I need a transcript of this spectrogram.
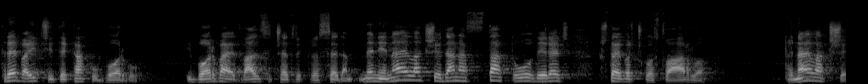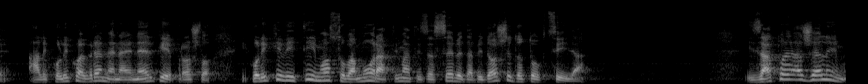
Treba ići te kakvu borbu. I borba je 24 kroz 7. Meni je najlakše danas stati ovdje i reći šta je Brčko ostvarilo. To je najlakše, ali koliko je vremena, energije prošlo i koliki vi tim osoba morate imati za sebe da bi došli do tog cilja. I zato ja želim e,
